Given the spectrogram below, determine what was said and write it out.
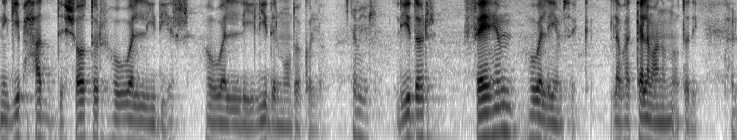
نجيب حد شاطر هو اللي يدير هو اللي يليد الموضوع كله. جميل. ليدر فاهم هو اللي يمسك. لو هتكلم عن النقطة دي. حلو.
